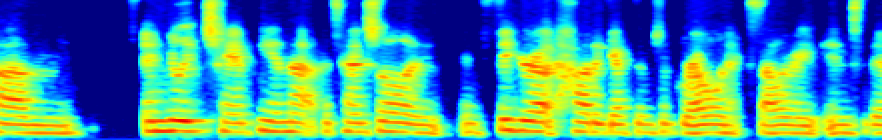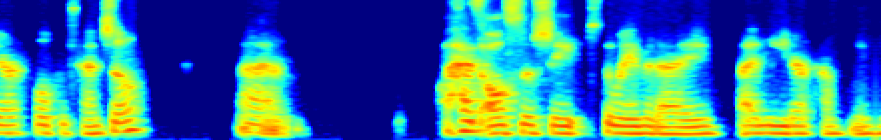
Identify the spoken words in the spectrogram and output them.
um, and really champion that potential and, and figure out how to get them to grow and accelerate into their full potential um, has also shaped the way that I, I lead our company.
